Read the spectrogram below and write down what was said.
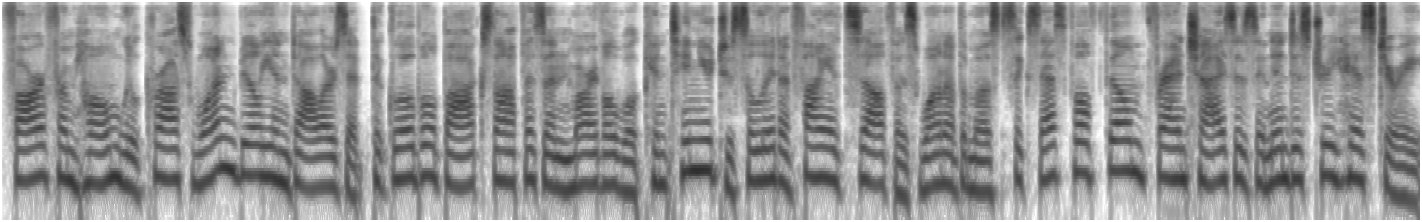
Far From Home will cross $1 billion at the global box office, and Marvel will continue to solidify itself as one of the most successful film franchises in industry history.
